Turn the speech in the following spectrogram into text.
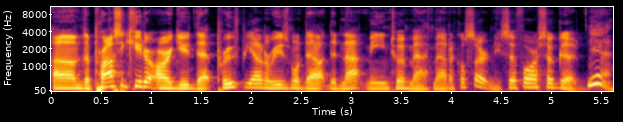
Um, the prosecutor argued that proof beyond a reasonable doubt did not mean to a mathematical certainty. So far, so good. Yeah.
